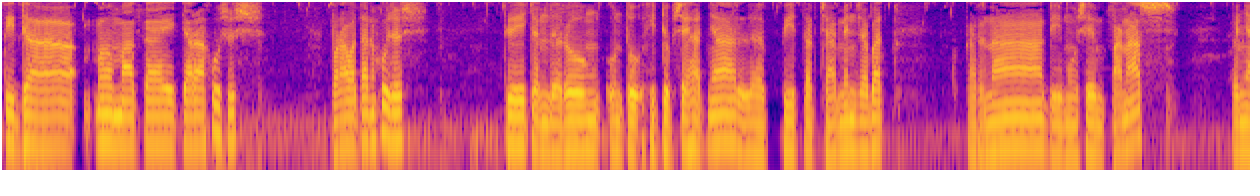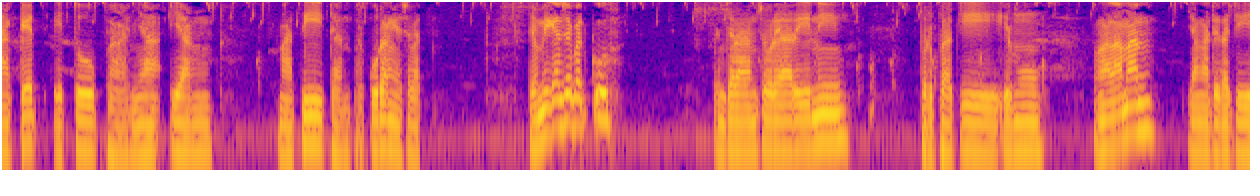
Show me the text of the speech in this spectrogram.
tidak memakai cara khusus perawatan khusus pasti cenderung untuk hidup sehatnya lebih terjamin sahabat. Karena di musim panas penyakit itu banyak yang mati dan berkurang ya sahabat. Demikian sahabatku. Pencerahan sore hari ini berbagi ilmu pengalaman yang ada lagi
